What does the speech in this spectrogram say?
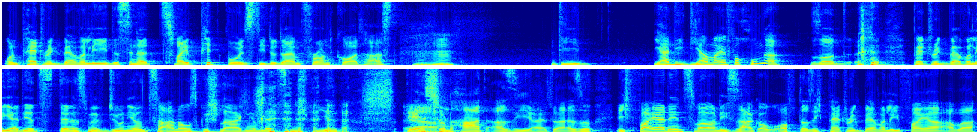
und Patrick Beverly, das sind halt zwei Pitbulls, die du da im Frontcourt hast. Mhm die, ja, die, die haben einfach Hunger. So, Patrick Beverly hat jetzt Dennis Smith Jr. einen Zahn ausgeschlagen im letzten Spiel. Der ja. ist schon hart assi, Alter. Also, ich feiere den zwar und ich sage auch oft, dass ich Patrick Beverly feiere, aber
